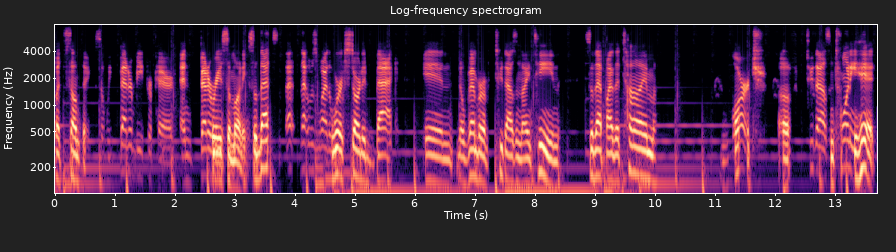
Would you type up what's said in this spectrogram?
but something. So we better be prepared and better raise some money. So that's that. That was why the work started back in November of 2019 so that by the time March of 2020 hit,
